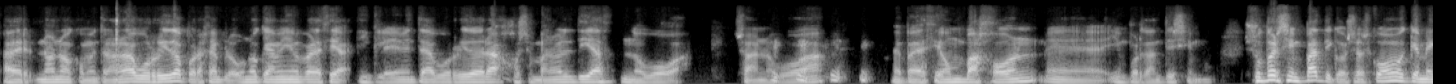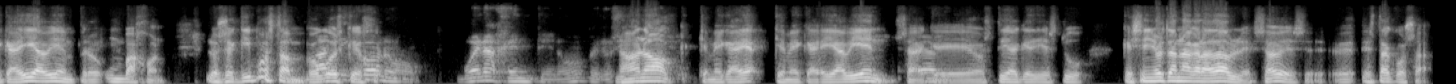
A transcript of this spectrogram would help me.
a ver, no, no, como entrenador aburrido, por ejemplo, uno que a mí me parecía increíblemente aburrido era José Manuel Díaz Novoa. O sea, Novoa me parecía un bajón eh, importantísimo. Súper simpático, o sea, es como que me caía bien, pero un bajón. Los equipos tampoco es que... No. Buena gente, ¿no? Pero sí. No, no, que me caía, que me caía bien. O sea, que, hostia, que dices tú. Qué señor tan agradable, ¿sabes? Eh, Esta cosa.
